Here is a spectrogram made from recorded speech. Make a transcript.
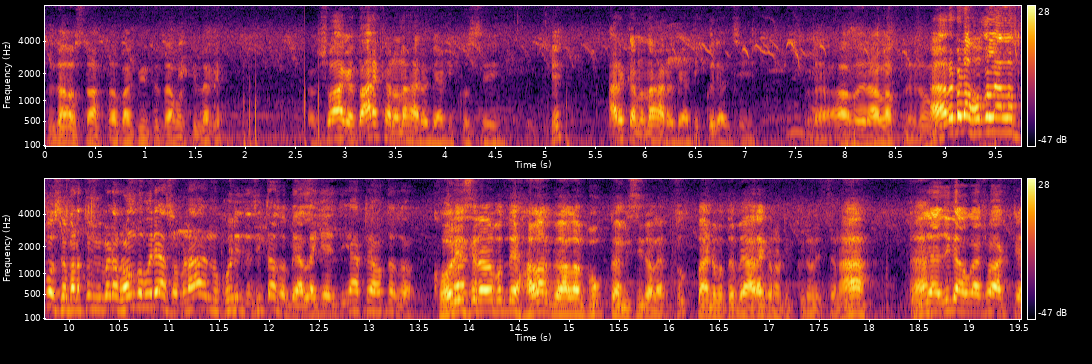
তুই জানোস না তার বাকি নিতে আমার কি লাগে? সোহাগে তো আরেক কেন না হারে বিয়া ঠিক করছে। আরেক কেন না হারে বিয়া ঠিক করে রং। আরে বেটা সকলে আলাপ করছে বেটা তুমি বেটা রঙ্গ বইরে আছো বেটা খরি জিতাছো বিয়া লাগে ইয়াতে হতাছ। সিরার বদলে হালার হালার বুকটা আমি সিরালাম তুক পাইনি বলতে বিয়ার কেন ঠিক করে লিখছে না? জিগাও গা তে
